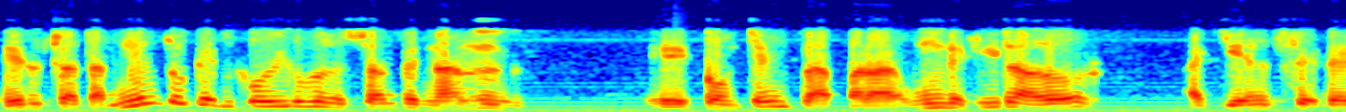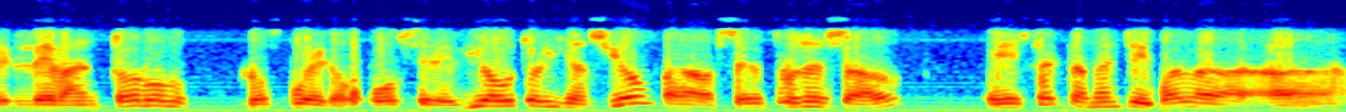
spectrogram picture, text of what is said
El tratamiento que el Código Procesal Penal eh, contempla para un legislador a quien se le levantó los fueros o se le dio autorización para ser procesado es exactamente igual a,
